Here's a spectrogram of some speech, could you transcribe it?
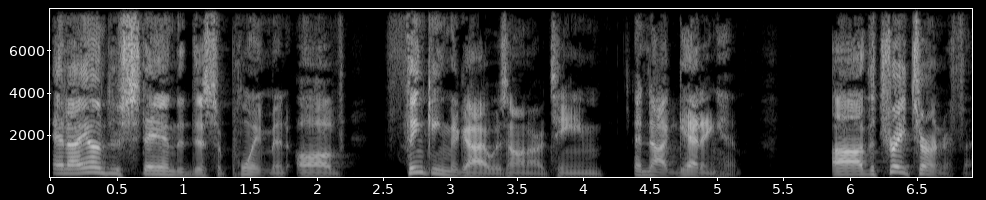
And I understand the disappointment of thinking the guy was on our team and not getting him. Uh, the Trea Turner thing.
